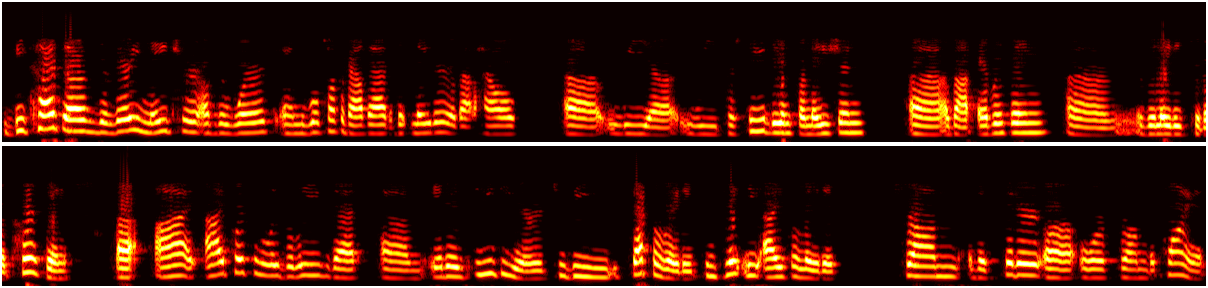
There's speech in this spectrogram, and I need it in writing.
Because of the very nature of the work, and we'll talk about that a bit later about how uh, we uh, we perceive the information uh, about everything um, related to the person. Uh, I I personally believe that um, it is easier to be separated, completely isolated from the sitter uh, or from the client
